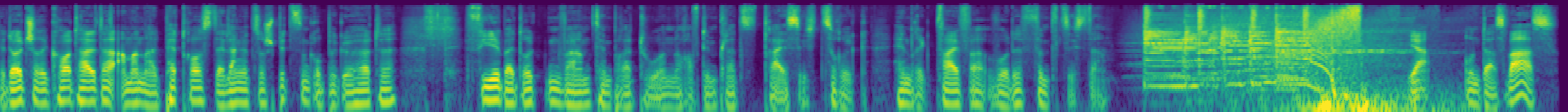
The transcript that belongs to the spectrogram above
Der deutsche Rekordhalter Amanal Petros, der lange zur Spitzengruppe gehörte, fiel bei drückenden warmen Temperaturen noch auf den Platz 30 zurück. Hendrik Pfeiffer wurde 50. Ja, und das war's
